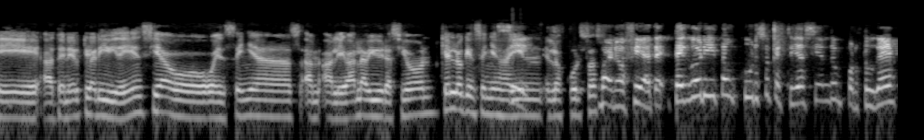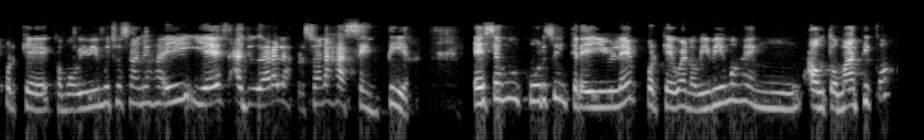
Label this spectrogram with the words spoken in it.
eh, a tener clarividencia o, enseñas a, elevar la vibración. ¿Qué es lo que enseñas ahí en, los cursos? Bueno, fíjate, tengo ahorita un curso que estoy haciendo en portugués porque como viví muchos años ahí y es ayudar a las personas a sentir. Ese es un curso increíble porque, bueno, vivimos en automático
